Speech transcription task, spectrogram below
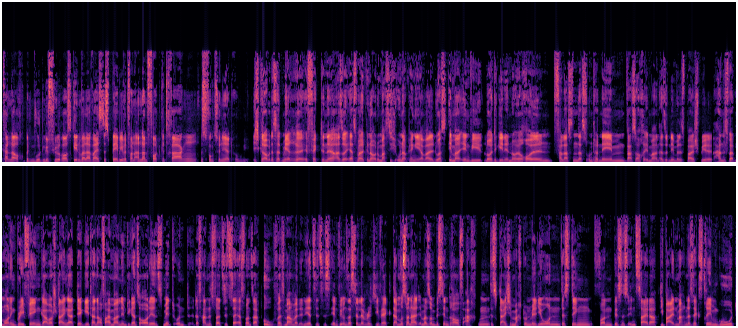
kann da auch mit einem guten Gefühl rausgehen, weil er weiß, das Baby wird von anderen fortgetragen. Es funktioniert irgendwie. Ich glaube, das hat mehrere Effekte. Ne? Also erstmal genau, du machst dich unabhängiger, weil du hast immer irgendwie Leute gehen in neue Rollen, verlassen das Unternehmen, was auch immer. Also nehmen wir das Beispiel Handelsblatt Morning Briefing, Gabor Steingart, der geht dann auf einmal, nimmt die ganze Audience mit und das Handelsblatt sitzt da erstmal und sagt, oh, was machen wir denn jetzt? Jetzt ist irgendwie unser Celebrity weg. Da muss man halt immer so ein bisschen drauf achten. Das gleiche Macht und Millionen, das Ding von Business Insider. Die beiden machen das extrem gut.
